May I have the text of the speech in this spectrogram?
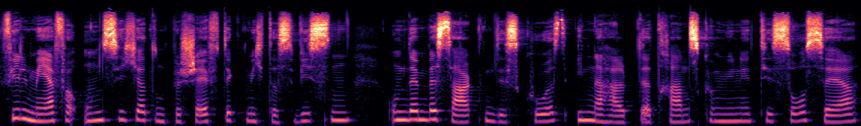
Vielmehr verunsichert und beschäftigt mich das Wissen um den besagten Diskurs innerhalb der Trans-Community so sehr,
